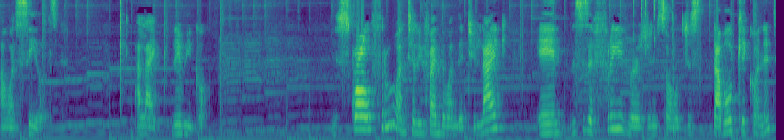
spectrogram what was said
our sales. I like, there we go. You scroll through until you find the one that you like, and this is a free version, so I'll just double click on it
